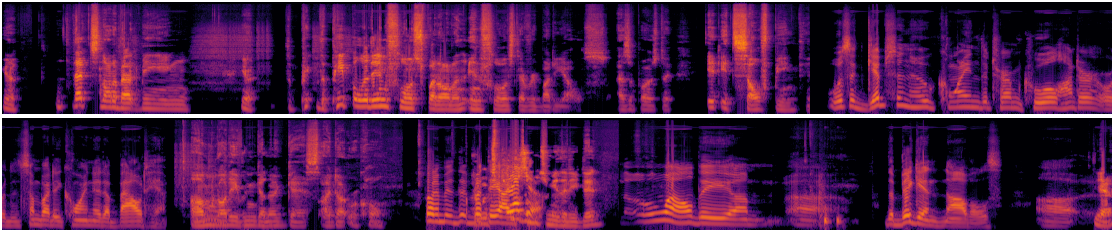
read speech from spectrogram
You know, that's not about being you know the, the people it influenced went on and influenced everybody else as opposed to it itself being was it gibson who coined the term cool hunter or did somebody coin it about him? I'm not even gonna guess. I don't recall. But i mean the, but it's the idea to me that he did. Well the um, uh, the Bigend novels uh, yeah.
